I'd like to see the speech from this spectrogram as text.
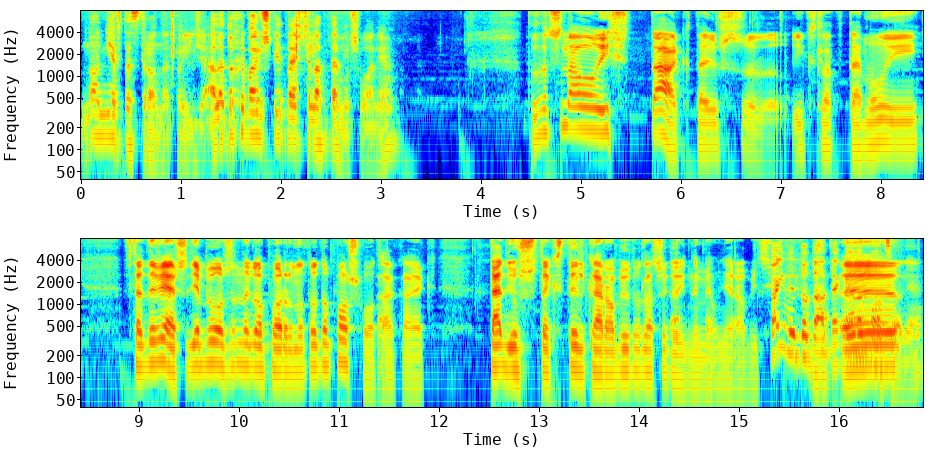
no nie w tę stronę to idzie, ale to chyba już 15 lat temu szło, nie? to zaczynało iść tak, te już e, x lat temu i wtedy wiesz, nie było żadnego oporu, no to to poszło, Tak. tak? A jak ten już tekstylka robił, to dlaczego Tak, inny tak, miał nie robić? Fajny dodatek, ale po Eee, co, nie?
